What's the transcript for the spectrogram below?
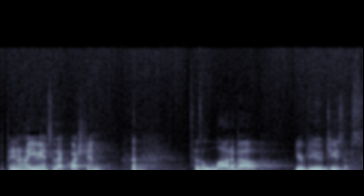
Depending on how you answer that question, says a lot about your view of Jesus.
